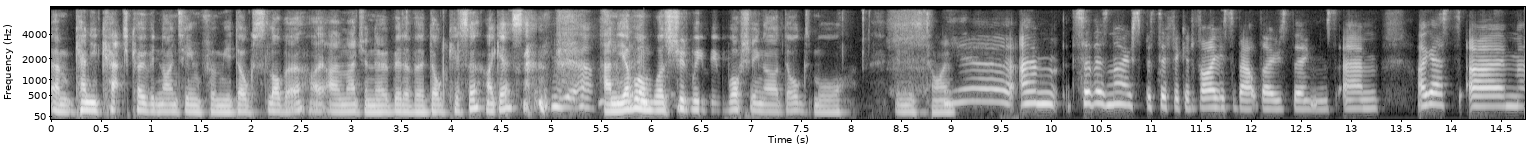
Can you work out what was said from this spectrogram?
um, can you catch COVID nineteen from your dog slobber? I, I imagine they're a bit of a dog kisser, I guess. Yeah. and the other one was, should we be washing our dogs more in this time? Yeah. Um. So there's no specific advice about those things. Um. I guess. Um.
